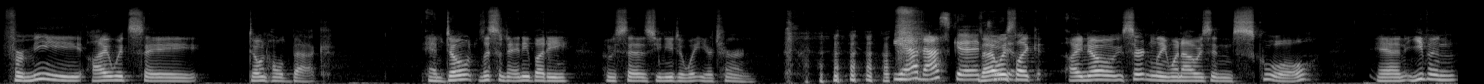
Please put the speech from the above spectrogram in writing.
For me, I would say don't hold back. And don't listen to anybody who says you need to wait your turn. yeah, that's good. That too. was like I know certainly when I was in school and even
